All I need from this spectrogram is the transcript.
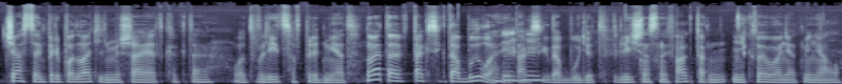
часто им преподаватель мешает как-то вот влиться в предмет. Но это так всегда было и так всегда будет. Личностный фактор, никто его не отменял.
